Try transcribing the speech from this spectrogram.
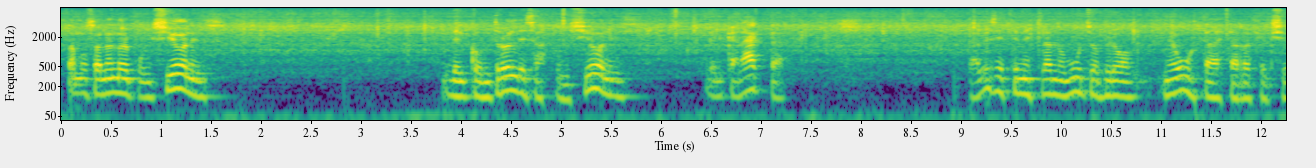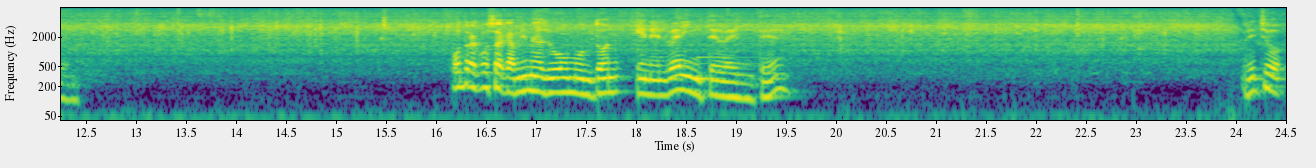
Estamos hablando de pulsiones, del control de esas funciones, del carácter. Tal vez esté mezclando mucho, pero me gusta esta reflexión. Otra cosa que a mí me ayudó un montón en el 2020, de hecho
